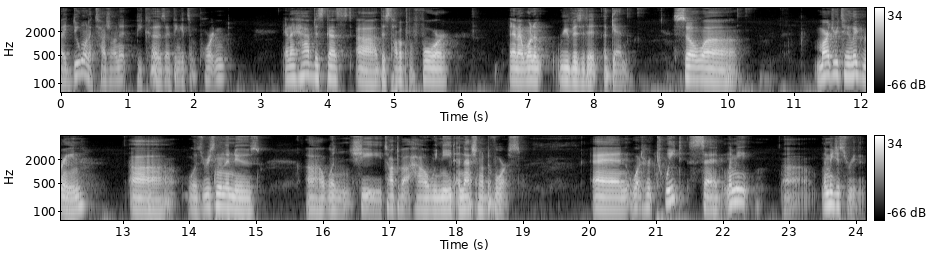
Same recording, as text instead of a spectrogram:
but I do want to touch on it because I think it's important. And I have discussed uh, this topic before, and I want to revisit it again. So, uh, Marjorie Taylor Greene uh, was recently in the news uh, when she talked about how we need a national divorce. And what her tweet said, let me uh, let me just read it.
